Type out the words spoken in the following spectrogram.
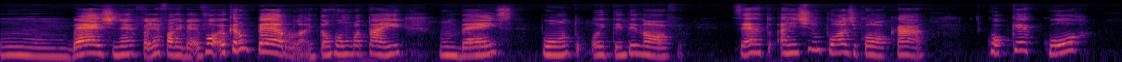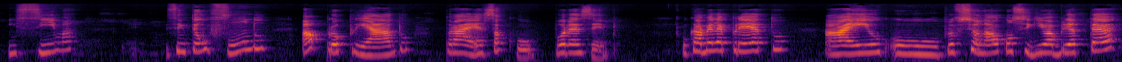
um bege, né? Já falei bege. Eu quero um pérola. Então vamos botar aí um 10,89 certo? A gente não pode colocar qualquer cor em cima sem ter um fundo apropriado para essa cor. Por exemplo, o cabelo é preto, aí o, o, profissional conseguiu abrir até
